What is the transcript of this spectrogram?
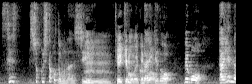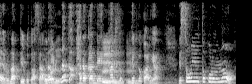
接触したこともないし、うんうん。経験もないからな。ないけどでも大変なんやろなっていうことはさななんか肌感で感じてるとこあるやん,、でそういうところの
